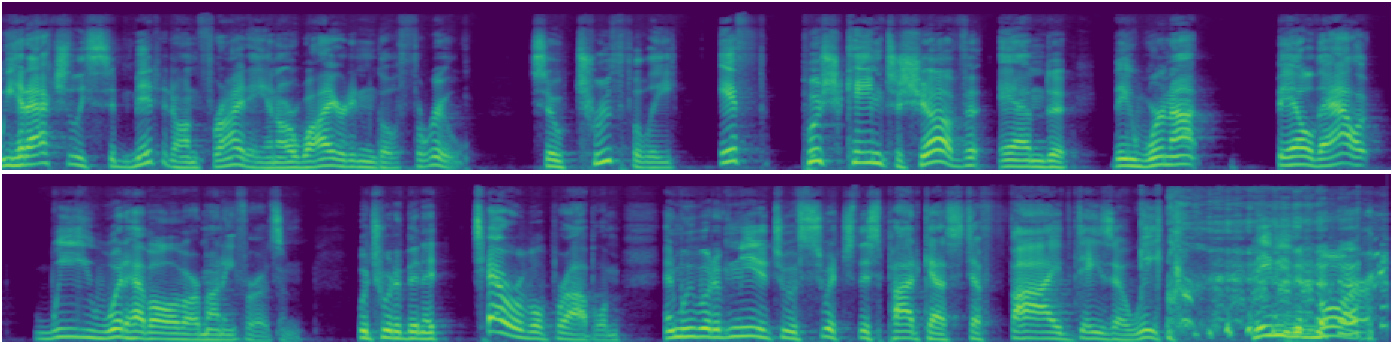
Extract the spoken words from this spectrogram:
We had actually submitted on Friday, and our wire didn't go through. So truthfully, if push came to shove and they were not bailed out, we would have all of our money frozen. which would have been a terrible problem. And we would have needed to have switched this podcast to five days a week, maybe even more.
